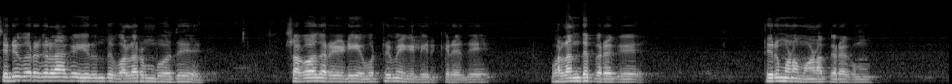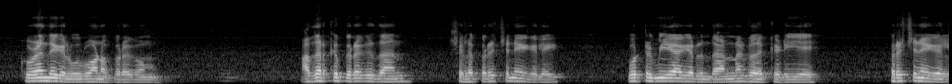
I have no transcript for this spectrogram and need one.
சிறுவர்களாக இருந்து வளரும்போது சகோதரரிடையே ஒற்றுமைகள் இருக்கிறது. வளர்ந்த பிறகு திருமணமான பிறகும் குழந்தைகள் உருவான பிறகும் அதற்கு பிறகுதான் சில பிரச்சனைகளை ஒற்றுமையாக இருந்த அண்ணங்களுக்கிடையே பிரச்சனைகள்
